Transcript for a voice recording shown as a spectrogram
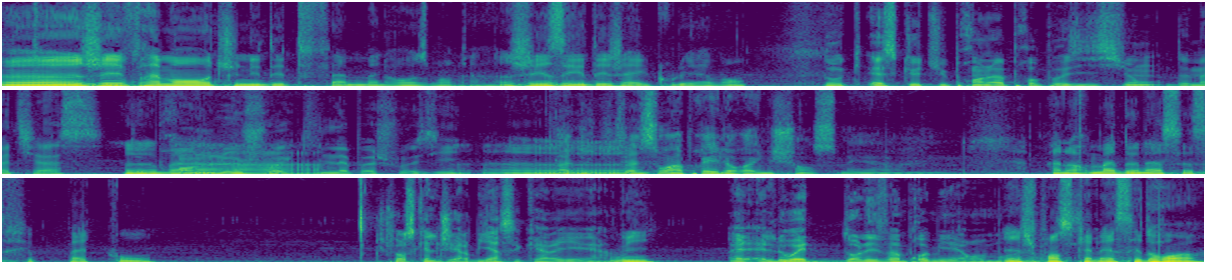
Euh, J'ai vraiment aucune idée de femme, malheureusement. Là. Je les ai déjà écoulés avant. Donc est-ce que tu prends la proposition de Mathias de Euh, prendre bah, le choix qu'il n'a pas choisi Euh, Ah, de toute façon, après, il aura une chance. Mais euh, Alors, Madonna, ça serait pas con. je pense qu'elle gère bien sa carrière Oui, elle, elle doit être dans les 20 premières au moins je pense qu'elle a ses droits.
